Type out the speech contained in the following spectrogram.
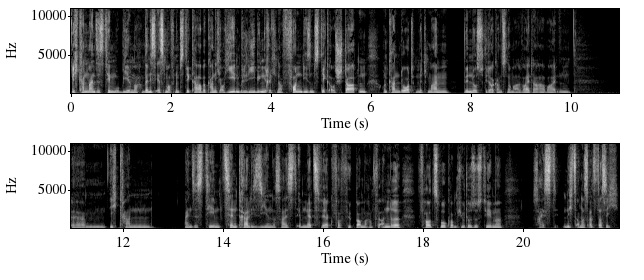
ich kann mein System mobil machen. Wenn ich es erstmal auf einem Stick habe, kann ich auch jeden beliebigen Rechner von diesem Stick aus starten und kann dort mit meinem Windows wieder ganz normal weiterarbeiten. Ähm, ich kann ein System zentralisieren, das heißt im Netzwerk verfügbar machen für andere V2-Computersysteme. Das heißt nichts anderes, als dass ich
